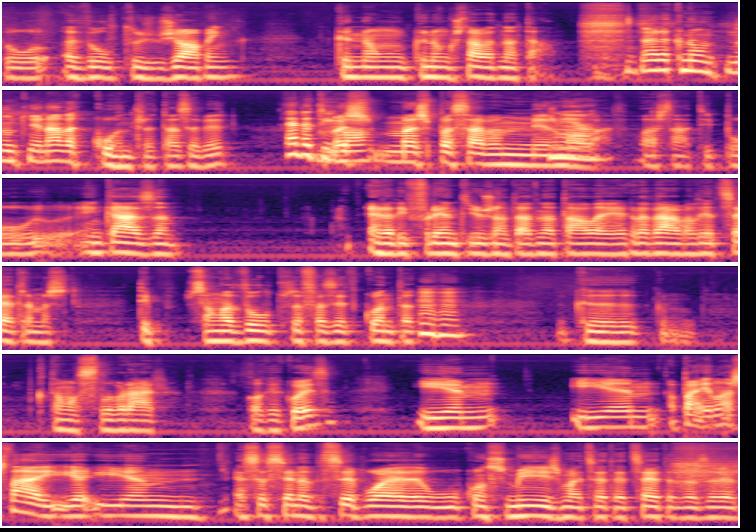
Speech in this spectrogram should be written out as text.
do adulto jovem que não, que não gostava de Natal. Não era que não, não tinha nada contra, estás a ver? Era tipo, Mas, mas passava-me mesmo Yeah. ao lado. Lá está, tipo, em casa era diferente e o jantar de Natal é agradável e etc. Mas, tipo, são adultos a fazer de conta Uhum. que, que estão a celebrar qualquer coisa. E, hum, e, hum, opá, e lá está. E, e, hum, essa cena de ser boa, o consumismo, etc, etc. Estás a ver?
